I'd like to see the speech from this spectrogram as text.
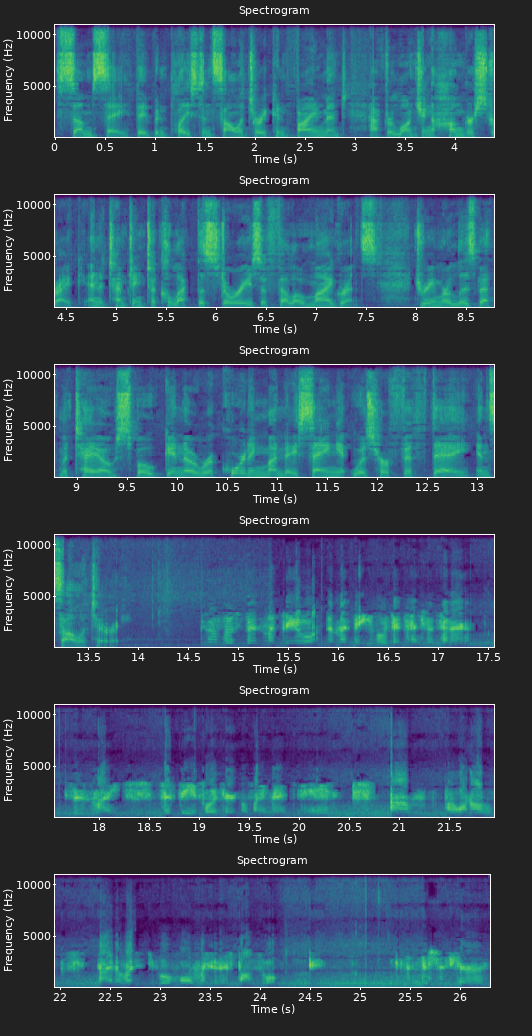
Some say they've been placed in solitary confinement after launching a hunger strike and attempting to collect the stories of fellow migrants. Dreamer Lizbeth Mateo spoke in a recording Monday saying it was her fifth day in solitary. I'm at the Eloy Detention Center. This is my fifth day of solitary confinement, and um, I want all nine of us to go home as soon as possible here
